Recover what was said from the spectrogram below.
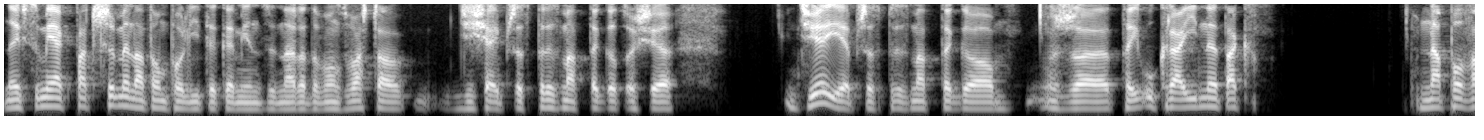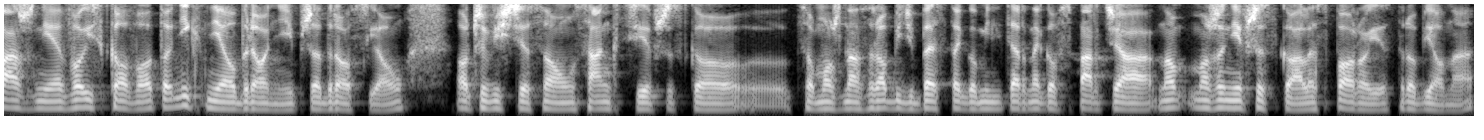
No i w sumie jak patrzymy na tą politykę międzynarodową, zwłaszcza dzisiaj przez pryzmat tego, co się dzieje, przez pryzmat tego, że tej Ukrainy tak na poważnie wojskowo, to nikt nie obroni przed Rosją. Oczywiście są sankcje, wszystko, co można zrobić bez tego militarnego wsparcia, no może nie wszystko, ale sporo jest robione.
